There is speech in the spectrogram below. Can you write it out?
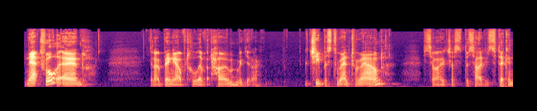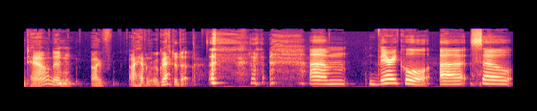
natural and, you know, being able to live at home, you know, cheapest rent around. So I just decided to stick in town and I've, I haven't regretted it. Very cool. Uh, so,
